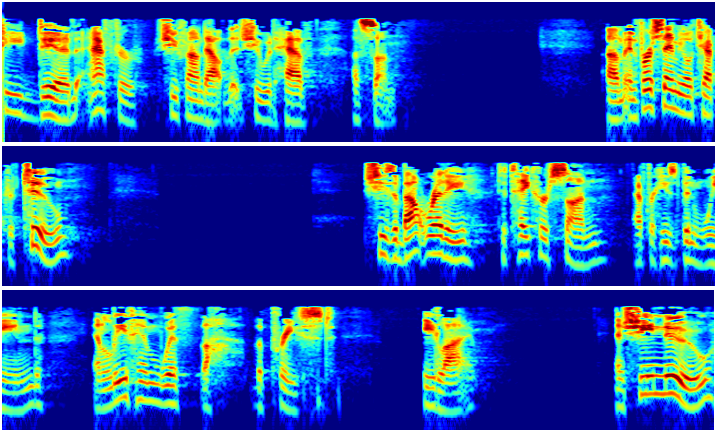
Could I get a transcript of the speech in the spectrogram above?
she did after she found out that she would have a son. Um, in 1 Samuel chapter 2, she's about ready to take her son after he's been weaned and leave him with the, the priest, Eli. And she knew,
